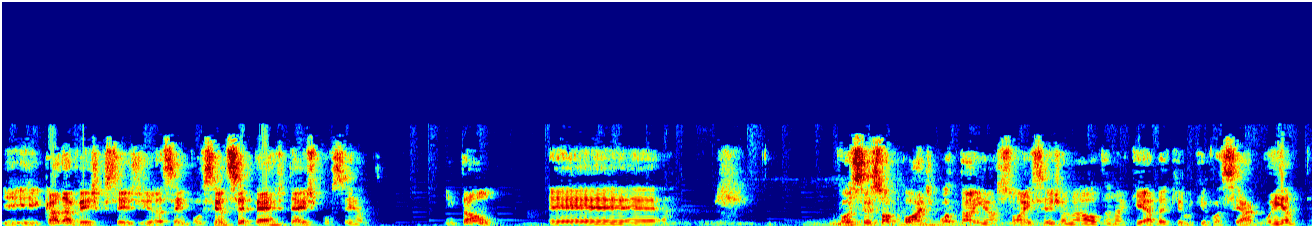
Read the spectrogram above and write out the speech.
E, e cada vez que você gira 100%, você perde 10%. Então, é... você só pode botar em ações, seja na alta, na queda, aquilo que você aguenta.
